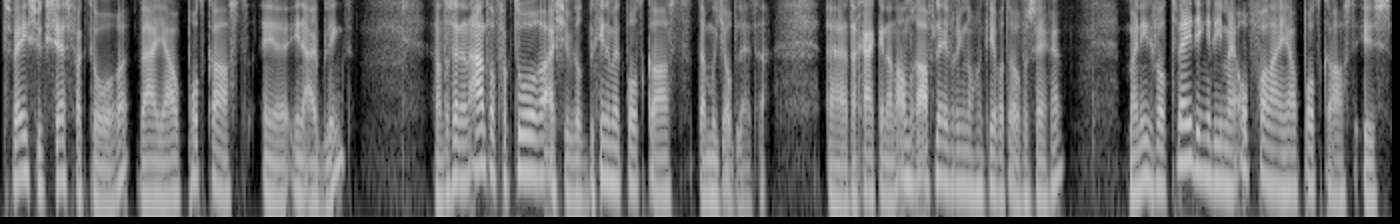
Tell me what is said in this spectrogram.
twee succesfactoren waar jouw podcast uh, in uitblinkt. Want er zijn een aantal factoren als je wilt beginnen met podcast, daar moet je op letten. Uh, daar ga ik in een andere aflevering nog een keer wat over zeggen. Maar in ieder geval twee dingen die mij opvallen aan jouw podcast is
